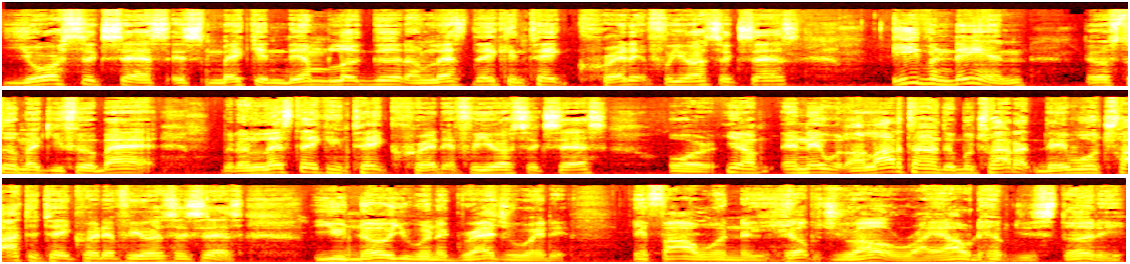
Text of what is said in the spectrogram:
your success is making them look good, unless they can take credit for your success, even then, they'll still make you feel bad. But unless they can take credit for your success, or you know, and they will a lot of times they will try to they will try to take credit for your success. You know, you wouldn't have graduated if I wouldn't have helped you out right. I would have helped you study.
